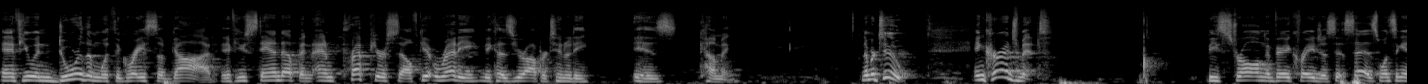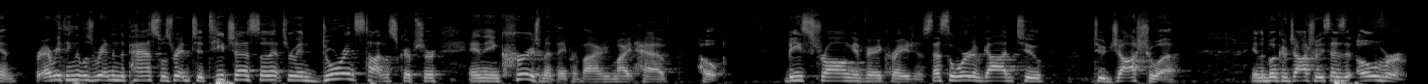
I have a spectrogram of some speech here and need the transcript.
and if you endure them with the grace of God. If you stand up and, and prep yourself, get ready because your opportunity is coming. Number two, encouragement. Be strong and very courageous. It says, once again, for everything that was written in the past was written to teach us so that through endurance taught in the scripture and the encouragement they provide, we might have hope. Be strong and very courageous. That's the word of God to, to Joshua. In the book of Joshua, he says it over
